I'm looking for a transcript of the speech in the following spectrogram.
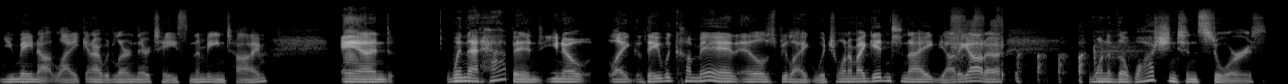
you may not like, and I would learn their taste in the meantime. And when that happened, you know, like they would come in and it'll just be like, which one am I getting tonight? Yada yada. one of the Washington stores.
